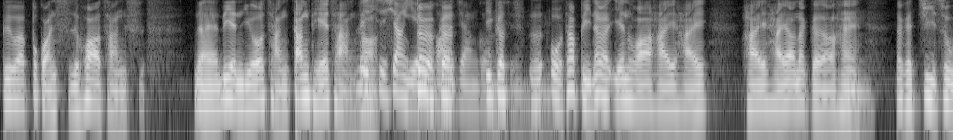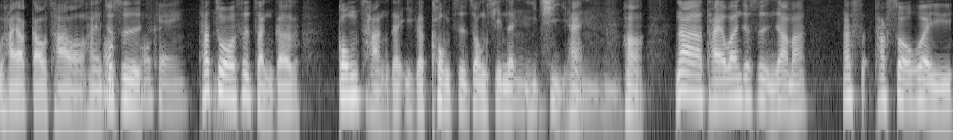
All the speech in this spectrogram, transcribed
比如说不管石化厂是。呃，炼油厂、钢铁厂，类似像研华这样，一个呃哦，它比那个研华还还还还要那个、哦、嘿，嗯、那个技术还要高超哦，嘿，就是 OK，它做的是整个工厂的一个控制中心的仪器，嘿，好，那台湾就是你知道吗？它受它受惠于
